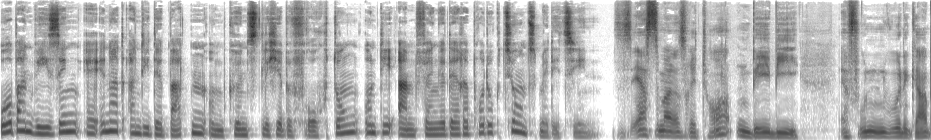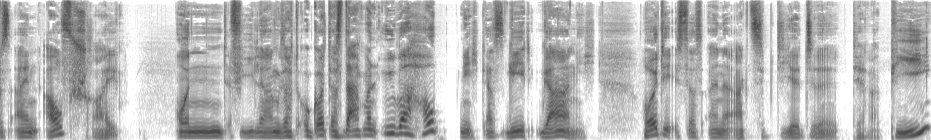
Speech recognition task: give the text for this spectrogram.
Urban Wiesing erinnert an die Debatten um künstliche Befruchtung und die Anfänge der Reproduktionsmedizin. Das erste Mal das Retortenbaby erfunden wurde, gab es einen Aufschrei. Und viele haben gesagt, oh Gott, das darf man überhaupt nicht, das geht gar nicht. Heute ist das eine akzeptierte Therapie,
